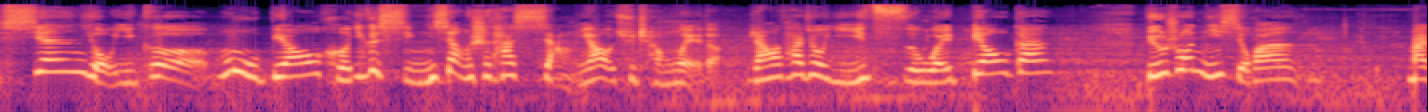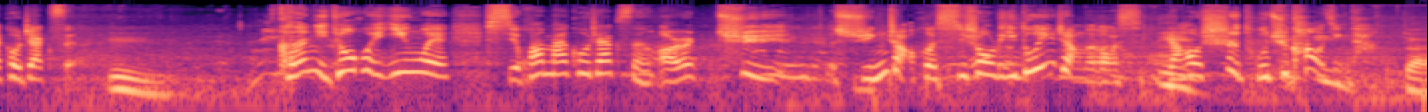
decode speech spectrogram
先有一个目标和一个形象是他想要去成为的，然后他就以此为标杆。比如说你喜欢 Michael Jackson，嗯可能你就会因为喜欢 Michael Jackson 而去寻找和吸收了一堆这样的东西，然后试图去靠近他。对，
